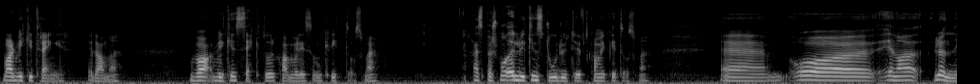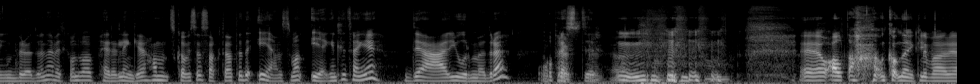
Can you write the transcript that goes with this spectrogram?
hva er det vi ikke trenger i landet? Hva, hvilken sektor kan vi liksom kvitte oss med? Er spørsmålet, Eller hvilken stor utgift kan vi kvitte oss med? Eh, og en av Lønning-brødrene, jeg vet ikke om det var Per eller Inge, han skal visst ha sagt at det eneste man egentlig trenger, det er jordmødre og, Og prester. prester, ja. Mm. Eh, og alt annet kan egentlig bare,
